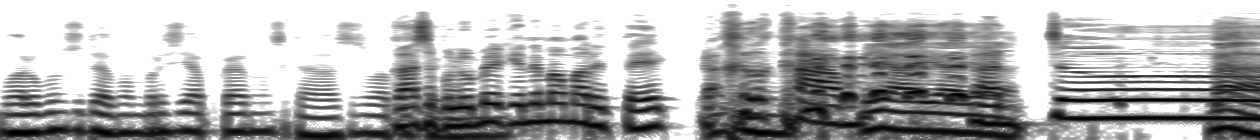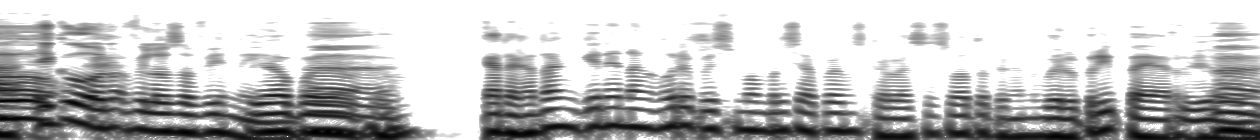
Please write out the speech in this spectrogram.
walaupun sudah mempersiapkan segala sesuatu. Gak sebelumnya kini emang mari take, gak kerekam. dengan- Iya iya iya. Hancur. Nah, iku ono filosofi nih. Iya, ya? Nah. Kadang-kadang kini nang urip wis mempersiapkan segala sesuatu dengan well prepare. Iya. Nah.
